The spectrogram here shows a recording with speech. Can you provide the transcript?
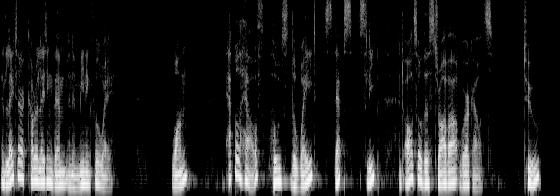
and later correlating them in a meaningful way. 1. Apple Health holds the weight, steps, sleep, and also the Strava workouts. 2.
